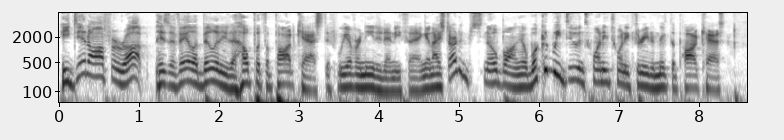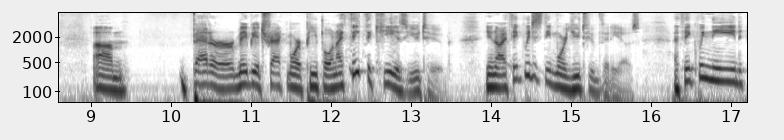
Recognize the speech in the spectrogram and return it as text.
he did offer up his availability to help with the podcast if we ever needed anything. And I started snowballing. it. What could we do in 2023 to make the podcast um, better, or maybe attract more people? And I think the key is YouTube. You know, I think we just need more YouTube videos. I think we need.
